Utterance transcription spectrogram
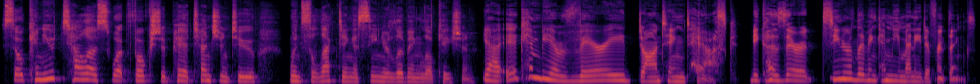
So, can you tell us what folks should pay attention to when selecting a senior living location? Yeah, it can be a very daunting task because there senior living can mean many different things.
